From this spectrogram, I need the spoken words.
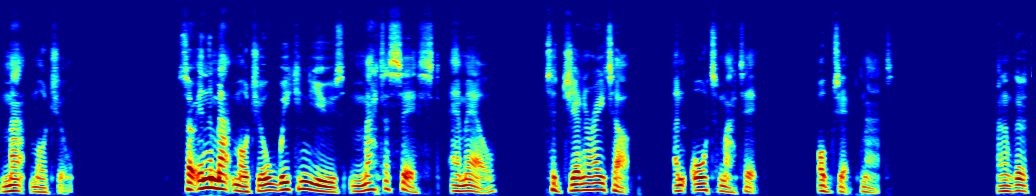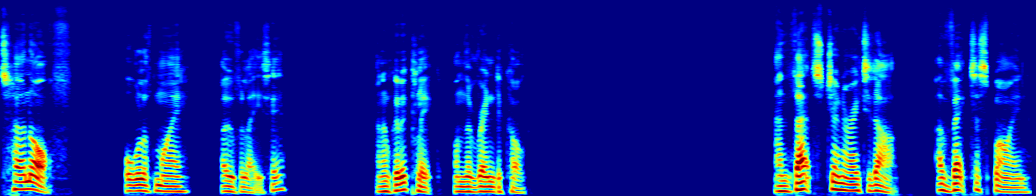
Matte module. So in the Matte module, we can use Matte Assist ML to generate up an automatic object matte. and I'm going to turn off all of my overlays here and I'm going to click on the render cog and that's generated up a vector spline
